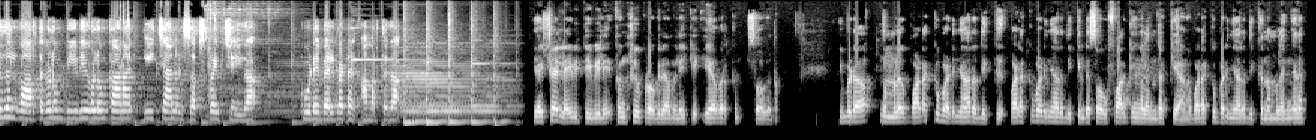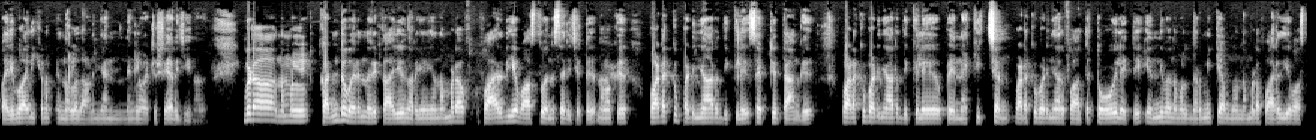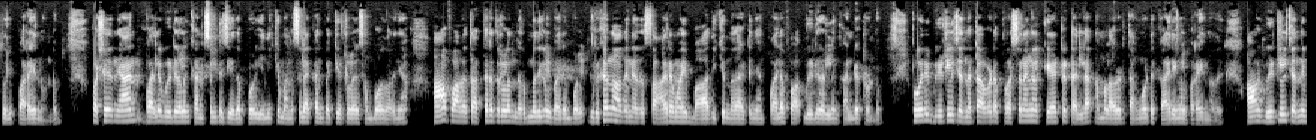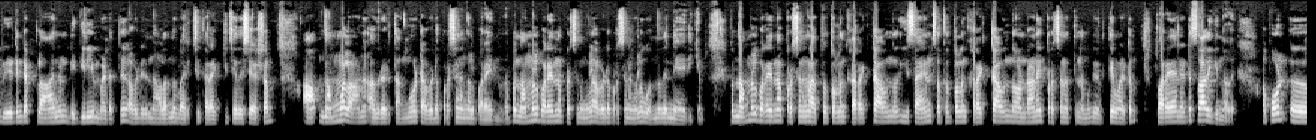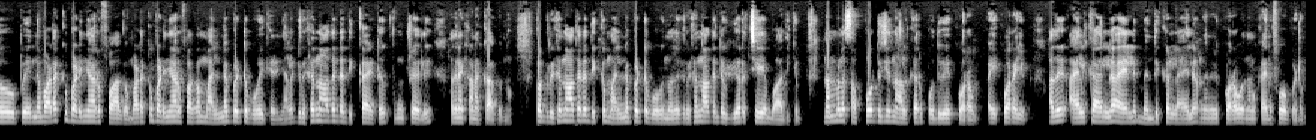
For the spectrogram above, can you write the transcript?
കൂടുതൽ വാർത്തകളും വീഡിയോകളും കാണാൻ ഈ ചാനൽ സബ്സ്ക്രൈബ് ചെയ്യുക. കൂടെ ബെൽ ബട്ടൺ അമർത്തുക. ഏഷ്യ ലൈവ് ടി വിയിലെ ഫെങ്ഷു പ്രോഗ്രാമിലേക്ക് ഏവർക്കും സ്വാഗതം. ഇവിടെ നമ്മൾ വടക്ക് പടിഞ്ഞാറ് ദിക്ക് വടക്ക് പടിഞ്ഞാറ് ദിക്കിന്റെ സൗഭാഗ്യങ്ങൾ എന്തൊക്കെയാണ്? വടക്ക് പടിഞ്ഞാറ് ദിക്ക് നമ്മൾ എങ്ങനെ പരിപാലിക്കണം എന്നുള്ളതാണ് ഞാൻ നിങ്ങളുമായിട്ട് ഷെയർ ചെയ്യുന്നത്. ഇവിടെ നമ്മൾ കണ്ടുവരുന്ന ഒരു കാര്യം എന്ന് പറഞ്ഞു കഴിഞ്ഞാൽ നമ്മുടെ ഭാരതീയ വാസ്തു അനുസരിച്ചിട്ട് നമുക്ക് വടക്ക് പടിഞ്ഞാറ് ദിക്കിൽ സെപ്റ്റ് ടാങ്ക് വടക്ക് പടിഞ്ഞാറ് ദിക്കിൽ പിന്നെ കിച്ചൺ വടക്ക് പടിഞ്ഞാറ് ഭാഗത്ത് ടോയ്ലറ്റ് എന്നിവ നമ്മൾ നിർമ്മിക്കാമെന്ന് നമ്മുടെ ഭാരതീയ വാസ്തുവിൽ പറയുന്നുണ്ട്. പക്ഷേ ഞാൻ പല വീടുകളും കൺസൾട്ട് ചെയ്തപ്പോൾ എനിക്ക് മനസ്സിലാക്കാൻ പറ്റിയിട്ടുള്ള ഒരു സംഭവം എന്ന് പറഞ്ഞാൽ ആ ഭാഗത്ത് അത്തരത്തിലുള്ള നിർമ്മിതികൾ വരുമ്പോൾ ഗൃഹനാഥനെ അത് സാരമായി ബാധിക്കുന്നതായിട്ട് ഞാൻ പല വീടുകളിലും കണ്ടിട്ടുണ്ട്. ഇപ്പോൾ ഒരു വീട്ടിൽ ചെന്നിട്ട് അവിടെ പ്രശ്നങ്ങൾ കേട്ടിട്ടല്ല നമ്മൾ അവരുടെ അങ്ങോട്ട് കാര്യങ്ങൾ പറയുന്നത്. ആ വീട്ടിൽ ചെന്ന് വീടിന്റെ പ്ലാനും ഡിഗ്രിയും എടുത്ത് അവിടെ ഇരുന്ന് അളന്ന് വരച്ച് കറക്റ്റ് ചെയ്ത ശേഷം നമ്മളാണ് അവരുടെ അടുത്ത് അങ്ങോട്ട് അവരുടെ പ്രശ്നങ്ങൾ പറയുന്നത്. അപ്പം നമ്മൾ പറയുന്ന പ്രശ്നങ്ങൾ അവരുടെ പ്രശ്നങ്ങൾ ഒന്ന് തന്നെയായിരിക്കും അപ്പം നമ്മൾ പറയുന്ന പ്രശ്നങ്ങൾ അത്രത്തോളം കറക്റ്റ് ആവുന്ന ഈ സയൻസ് അത്രത്തോളം കറക്റ്റ് ആവുന്നതുകൊണ്ടാണ് ഈ പ്രശ്നത്തെ നമുക്ക് കൃത്യമായിട്ടും പറയാനായിട്ട് സാധിക്കുന്നത്. അപ്പോൾ പിന്നെ വടക്ക് പടിഞ്ഞാറ് ഭാഗം വടക്ക് പടിഞ്ഞാറ് ഭാഗം മലിനപ്പെട്ട് പോയി കഴിഞ്ഞാൽ ഗൃഹനാഥന്റെ ദിക്കായിട്ട് ഫുങ്ഷയിൽ അതിനെ കണക്കാക്കുന്നു. അപ്പോൾ ഗൃഹനാഥന്റെ ദിക്ക് മലിനപ്പെട്ട് പോകുന്നത് ഗൃഹനാഥന്റെ ഉയർച്ചയെ ബാധിക്കും. നമ്മളെ സപ്പോർട്ട് ചെയ്യുന്ന ആൾക്കാർ പൊതുവെ കുറവും കുറയും. അത് അയൽക്കാരിലായാലും ബന്ധുക്കളിലായാലും അങ്ങനെ കുറവ് നമുക്ക് അനുഭവപ്പെടും.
